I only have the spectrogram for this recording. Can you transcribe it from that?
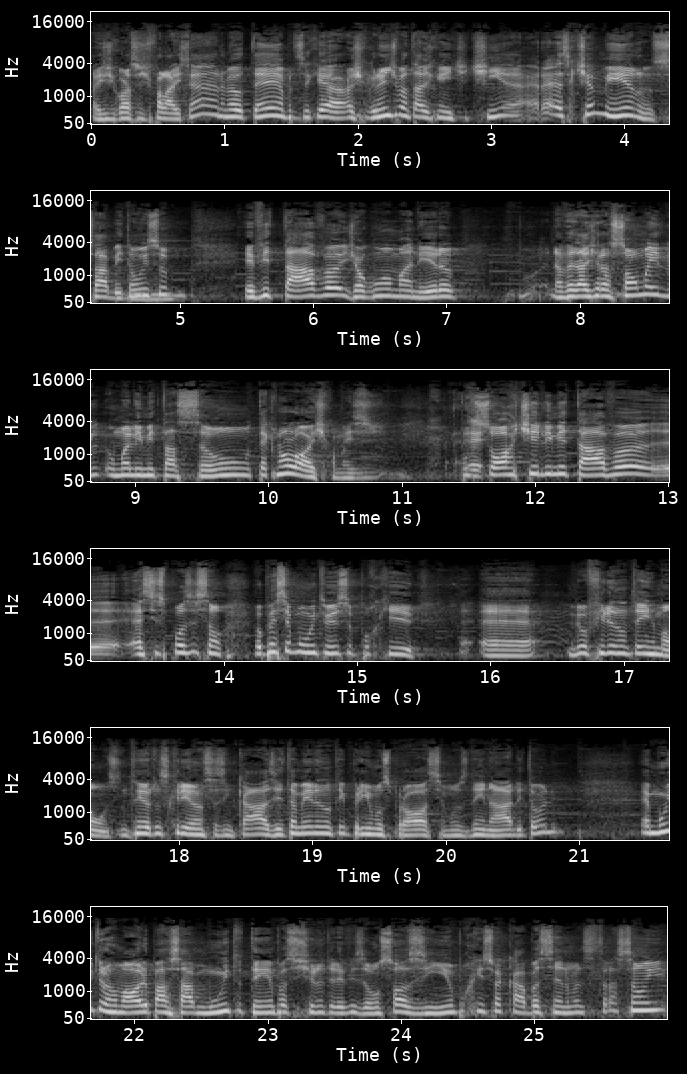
A gente gosta de falar isso, ah, no meu tempo, não sei o que. Acho que a grande vantagem que a gente tinha era essa que tinha menos, sabe? Então isso evitava, de alguma maneira. Na verdade, era só uma, uma limitação tecnológica, mas por sorte limitava eh, essa exposição. Eu percebo muito isso porque eh, meu filho não tem irmãos, não tem outras crianças em casa e também ele não tem primos próximos nem nada. Então ele, é muito normal ele passar muito tempo assistindo televisão sozinho porque isso acaba sendo uma distração e,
